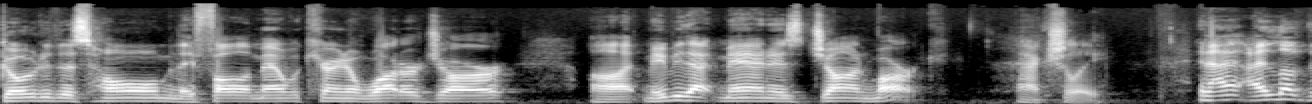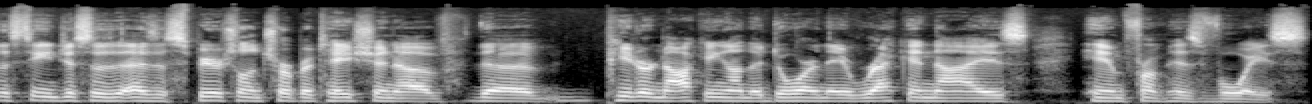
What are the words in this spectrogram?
go to this home, and they follow a man carrying a water jar, uh, maybe that man is John Mark, actually. And I, I, love the scene just as, as, a spiritual interpretation of the Peter knocking on the door and they recognize him from his voice.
